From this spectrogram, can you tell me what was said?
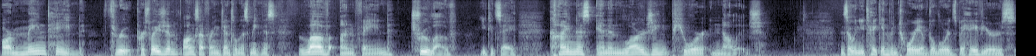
are maintained through persuasion, long suffering, gentleness, meekness, love unfeigned, true love, you could say, kindness, and enlarging pure knowledge. And so when you take inventory of the Lord's behaviors,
